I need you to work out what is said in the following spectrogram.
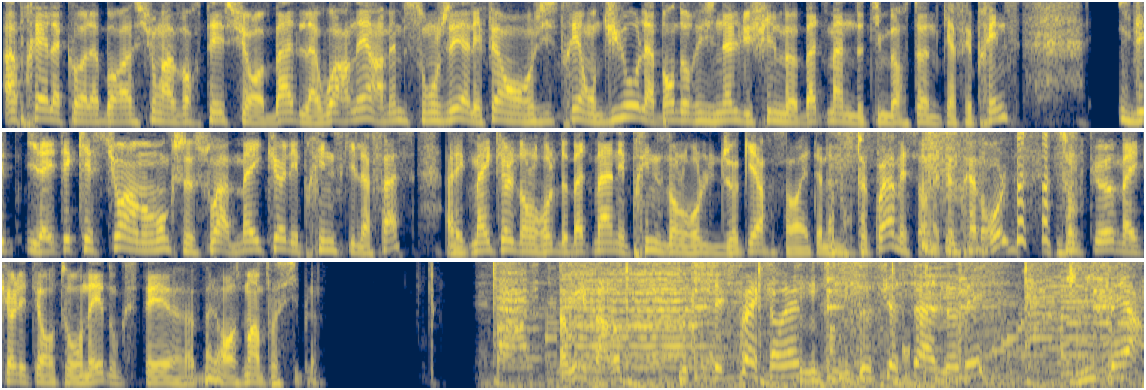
Après la collaboration avortée sur Bad, la Warner a même songé à les faire enregistrer en duo la bande originale du film Batman de Tim Burton qu'a fait Prince. Il, est- il a été question à un moment que ce soit Michael et Prince qui la fassent, avec Michael dans le rôle de Batman et Prince dans le rôle du Joker. Ça aurait été n'importe quoi, mais ça aurait été très drôle. Sauf que Michael était en tournée, donc c'était euh, malheureusement impossible. Ah oui, pardon. Petit extrait quand même de ce que ça a donné. Je m'y perds.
